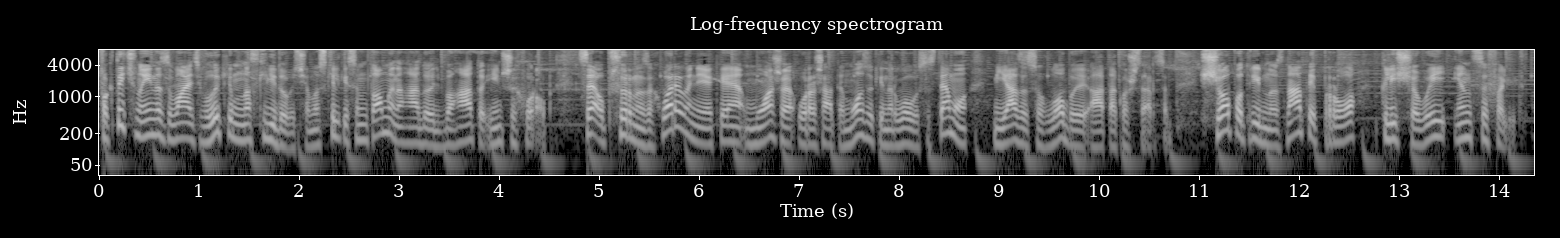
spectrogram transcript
Фактично її називають великим наслідувачем, оскільки симптоми нагадують багато інших хвороб. Це обширне захворювання, яке може уражати мозок і нервову систему, м'язи, суглоби, а також серце. Що потрібно знати про кліщовий енцефаліт?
